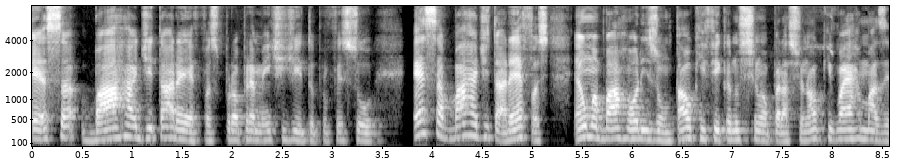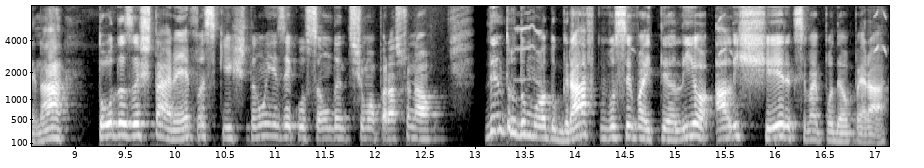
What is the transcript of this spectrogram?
essa barra de tarefas propriamente dita, professor? Essa barra de tarefas é uma barra horizontal que fica no sistema operacional que vai armazenar todas as tarefas que estão em execução dentro do sistema operacional. Dentro do modo gráfico, você vai ter ali ó, a lixeira que você vai poder operar.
